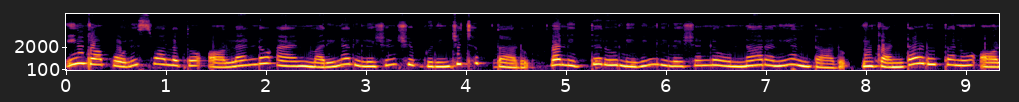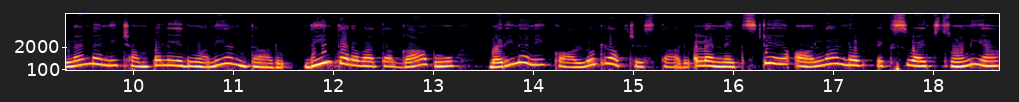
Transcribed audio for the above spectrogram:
ఇంకా పోలీస్ వాళ్ళతో ఆర్లాండో అండ్ మరీనా రిలేషన్షిప్ గురించి చెప్తాడు. వాళ్ళిద్దరూ లివింగ్ రిలేషన్లో ఉన్నారని అంటాడు. ఇంకంటాడు తను ఆర్లాండోని చంపలేదు అని అంటాడు. దీని తర్వాత గాబు మరీనాని కాల్లో డ్రాప్ చేస్తాడు. అలా next day Orlando ex wife Sonia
